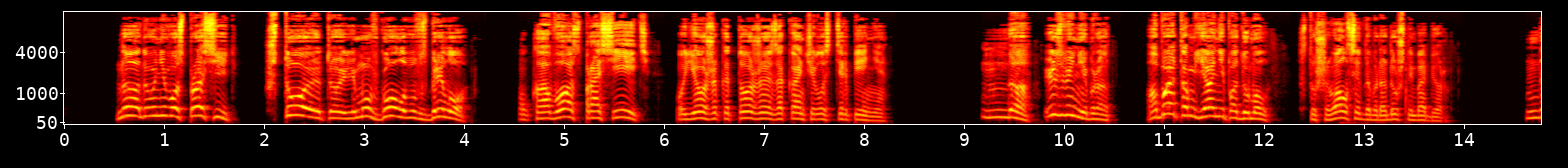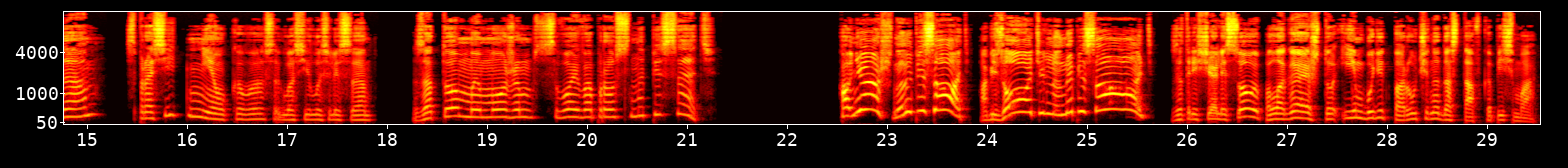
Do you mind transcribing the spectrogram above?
«Надо у него спросить, что это ему в голову взбрело?» «У кого спросить?» У ежика тоже заканчивалось терпение. «Да, извини, брат, об этом я не подумал», — стушевался добродушный бобер. «Да, спросить не у кого», — согласилась лиса. «Зато мы можем свой вопрос написать». «Конечно, написать! Обязательно написать!» Затрещали совы, полагая, что им будет поручена доставка письма.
